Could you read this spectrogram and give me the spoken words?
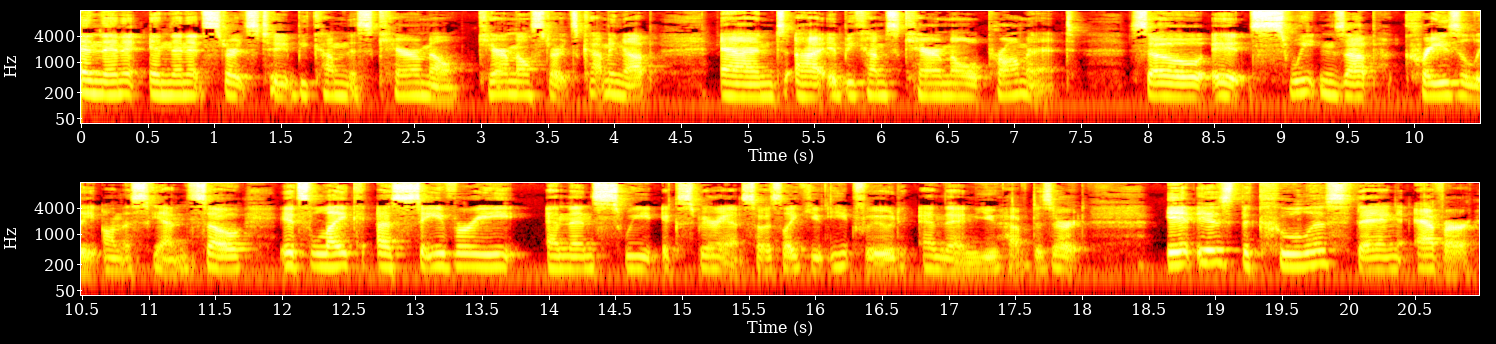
and then it, and then it starts to become this caramel. Caramel starts coming up and uh, it becomes caramel prominent. So it sweetens up crazily on the skin. So it's like a savory and then sweet experience. So it's like you eat food and then you have dessert. It is the coolest thing ever.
